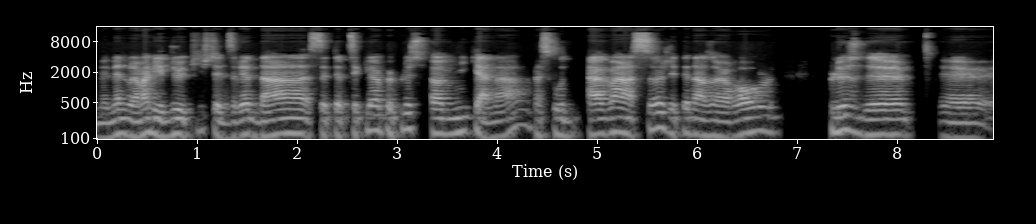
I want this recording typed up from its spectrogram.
me mettre vraiment les deux pieds, je te dirais, dans cette optique-là un peu plus omnicanal, parce qu'avant ça, j'étais dans un rôle plus de euh,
